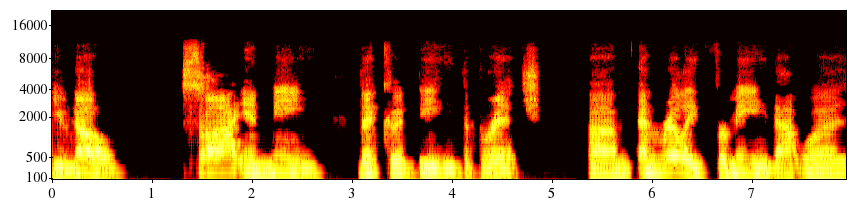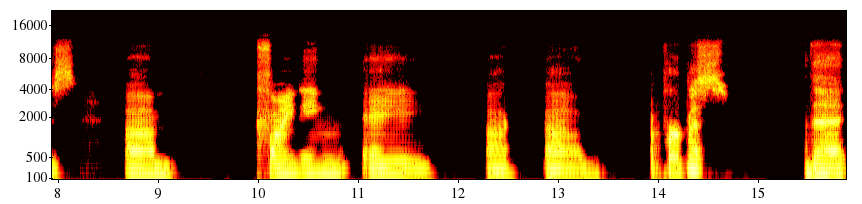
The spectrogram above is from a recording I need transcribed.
you know, saw in me that could be the bridge. Um, and really, for me, that was um, finding a uh, um, a purpose that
